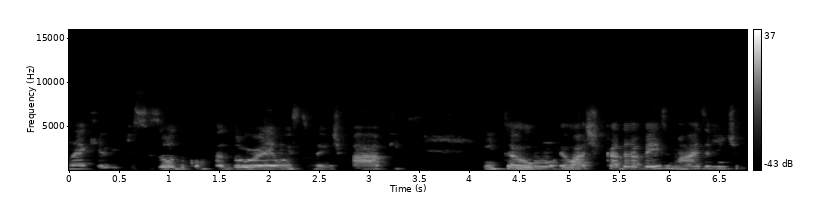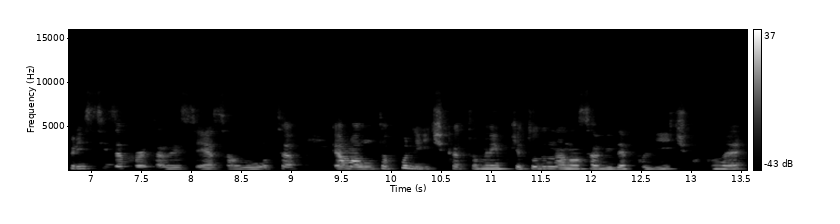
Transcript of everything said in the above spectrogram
né? Que ele precisou do computador, é um estudante PAP. Então, eu acho que cada vez mais a gente precisa fortalecer essa luta. É uma luta política também, porque tudo na nossa vida é político, né?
